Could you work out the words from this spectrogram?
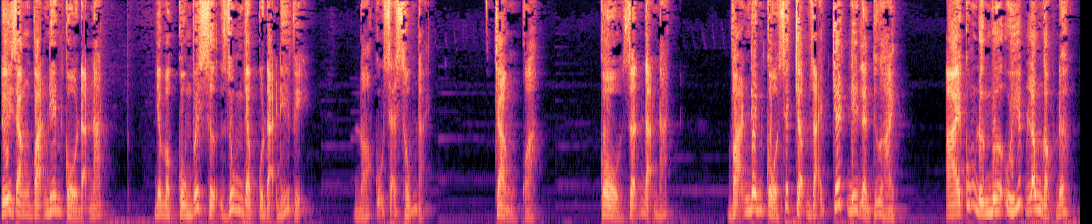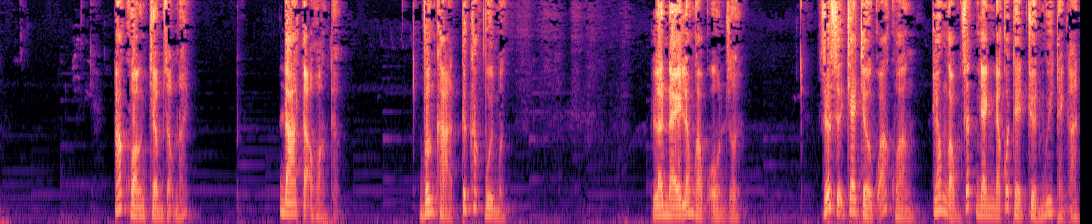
Tuy rằng vạn niên cổ đã nát, Nhưng mà cùng với sự dung nhập của đại đế vị, Nó cũng sẽ sống lại. Chẳng qua, Cổ dẫn đã nát, Vạn niên cổ sẽ chậm rãi chết đi lần thứ hai. Ai cũng đừng mơ uy hiếp Long Ngọc nữa. Ác hoàng trầm giọng nói. Đa tạo hoàng thượng. Vân Khả tức khắc vui mừng. Lần này Long Ngọc ổn rồi. Dưới sự che chở của ác hoàng Long Ngọc rất nhanh là có thể chuyển nguy thành an,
